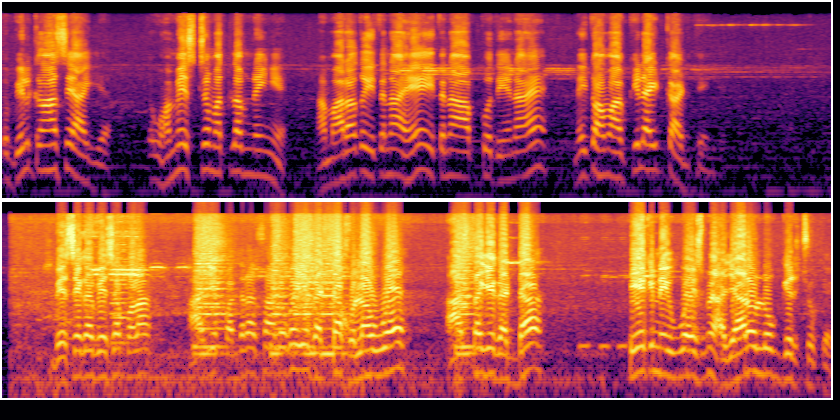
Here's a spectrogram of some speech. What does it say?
तो बिल कहाँ से आ गया? तो हमें इससे मतलब नहीं है। हमारा तो इतना है इतना आपको देना है नहीं तो हम आपकी लाइट काट देंगे। वैसे का वैसा पड़ा। आज ये पंद्रह साल हो गए ये गड्ढा खुला हुआ है। आज तक ये गड्ढा टेक नहीं हुआ इसमें हज़ारों लोग गिर चुके।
